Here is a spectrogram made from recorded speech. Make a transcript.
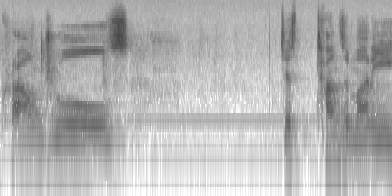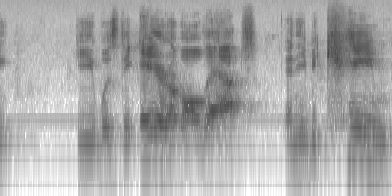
crown jewels, just tons of money. He was the heir of all that, and he became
